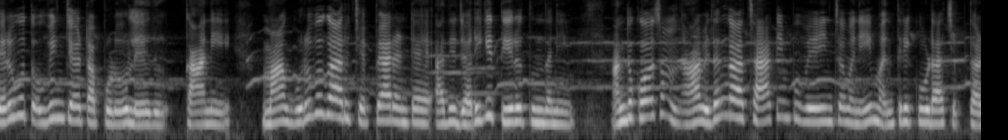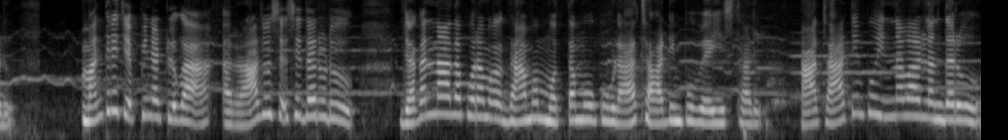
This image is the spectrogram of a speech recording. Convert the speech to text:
చెరువు తవ్వించేటప్పుడు లేదు. కానీ మా గురువు గారు చెప్పారంటే అది జరిగి తీరుతుందని. అందుకోసం ఆ విధంగా చాటింపు వేయించమని మంత్రి కూడా చెప్తాడు. మంత్రి చెప్పినట్లుగా రాజు శశిధరుడు జగన్నాథపురం గ్రామం మొత్తము కూడా చాటింపు వేయిస్తాడు. ఆ చాటింపు ఇన్న వాళ్ళందరూ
